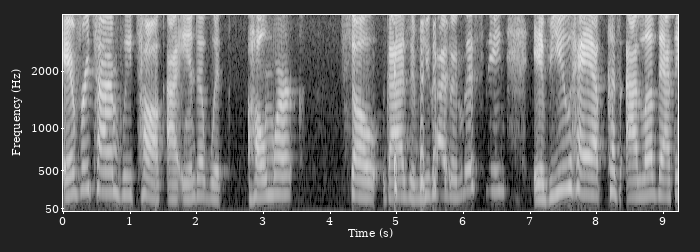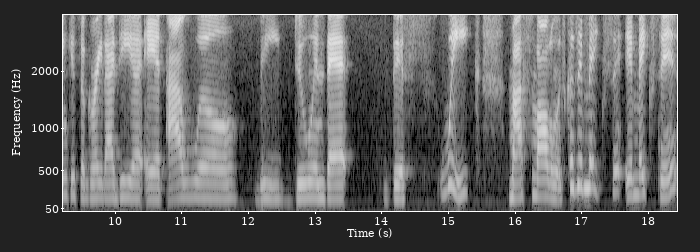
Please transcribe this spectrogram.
Every time we talk, I end up with homework so, guys, if you guys are listening, if you have, because I love that, I think it's a great idea, and I will be doing that this week, my smaller ones, because it makes it makes sense.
